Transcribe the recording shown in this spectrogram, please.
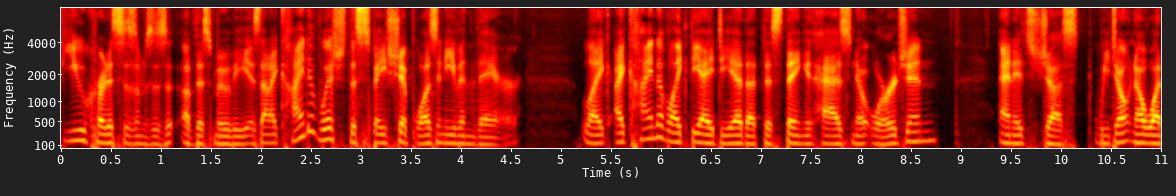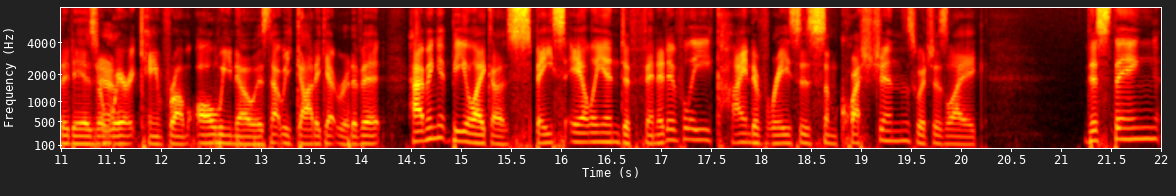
few criticisms of this movie is that I kind of wish the spaceship wasn't even there. Like, I kind of like the idea that this thing has no origin and it's just we don't know what it is or Yeah. where it came from. All we know is that we got to get rid of it. Having it be like a space alien definitively kind of raises some questions, which is like this thing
